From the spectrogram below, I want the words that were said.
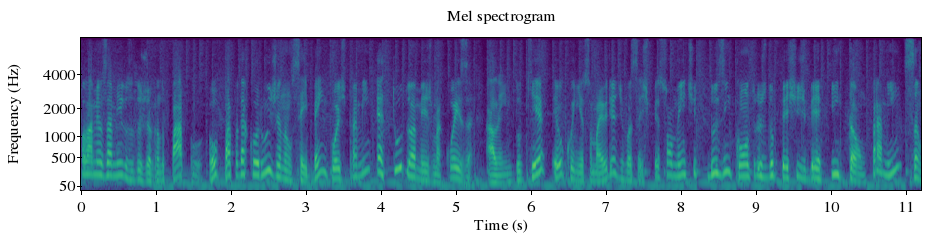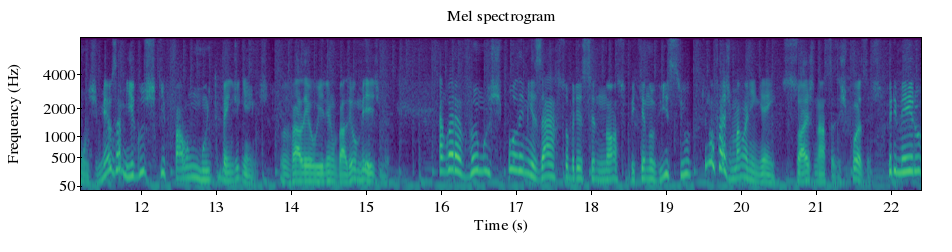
Olá, meus amigos do Jogando Papo, ou Papo da Coruja, não sei bem, pois pra mim é tudo a mesma coisa. Além do que, eu conheço a maioria de vocês pessoalmente dos encontros do PXB. Então, pra mim, são os meus amigos que falam muito bem de games. Valeu, William, valeu mesmo. Agora vamos polemizar sobre esse nosso pequeno vício que não faz mal a ninguém, só as nossas esposas. Primeiro,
